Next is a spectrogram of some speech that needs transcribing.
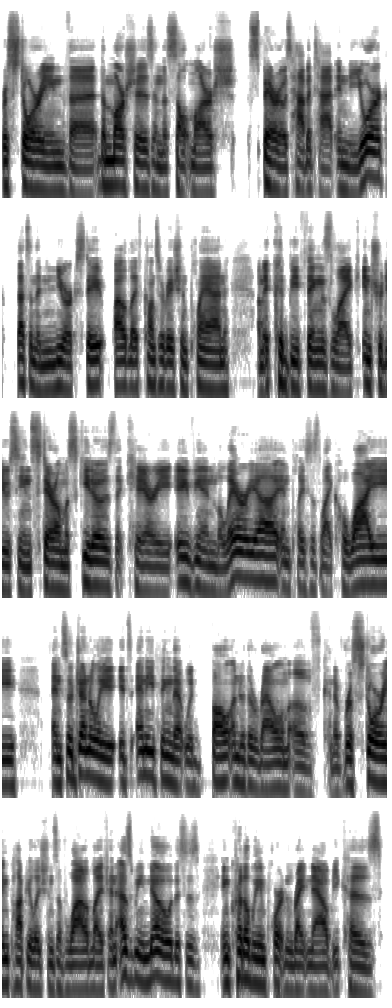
restoring the the marshes and the salt marsh sparrows habitat in New York. That's in the New York State Wildlife Conservation Plan. Um, it could be things like introducing sterile mosquitoes that carry avian malaria in places like Hawaii. And so generally, it's anything that would fall under the realm of kind of restoring populations of wildlife. And as we know, this is incredibly important right now because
